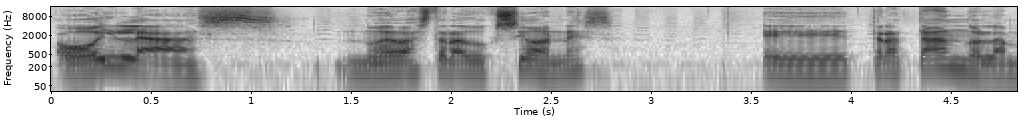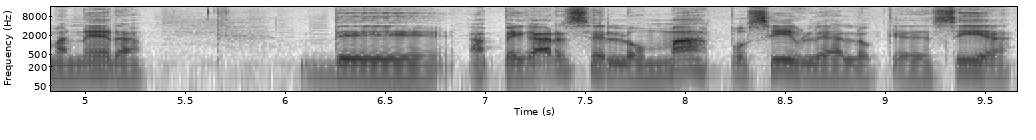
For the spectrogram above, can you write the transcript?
Hoy las nuevas traducciones, eh, tratando la manera de apegarse lo más posible a lo que decía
